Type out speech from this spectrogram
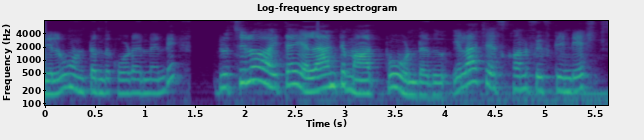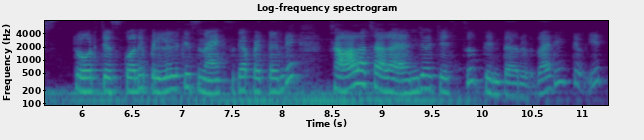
నిల్వ ఉంటుంది కూడానండి. రుచిలో అయితే ఎలాంటి మార్పు ఉండదు. ఇలా చేసుకొని ఫిఫ్టీన్ డేస్ స్టోర్ చేసుకొని పిల్లలకి స్నాక్స్గా పెట్టండి. చాలా చాలా ఎంజాయ్ చేస్తూ తింటారు. Ready to eat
